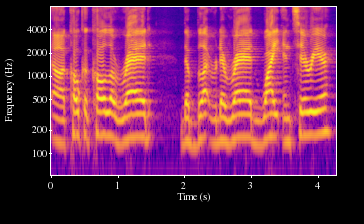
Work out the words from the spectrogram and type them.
Coca-Cola, red the blood, the red, white interior,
